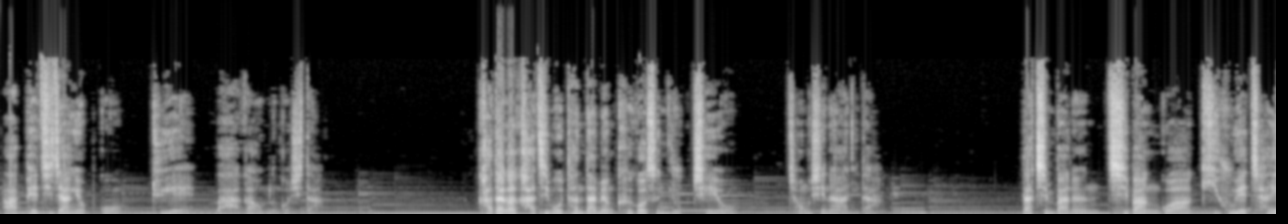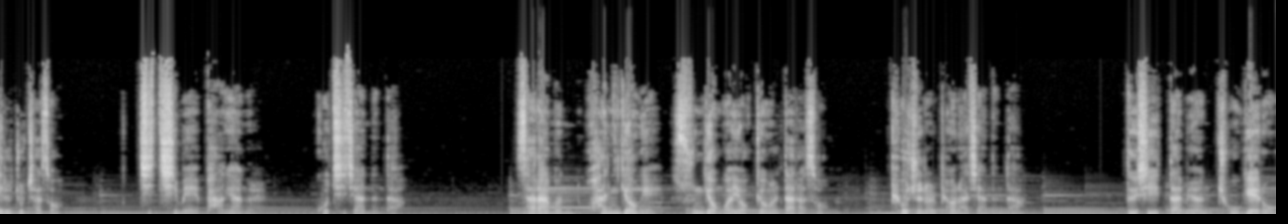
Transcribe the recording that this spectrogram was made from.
앞에 지장이 없고 뒤에 마가 없는 것이다. 가다가 가지 못한다면 그것은 육체요, 정신은 아니다. 나침반은 지방과 기후의 차이를 쫓아서 지침의 방향을 고치지 않는다. 사람은 환경의 순경과 역경을 따라서 표준을 변하지 않는다. 뜻이 있다면 조개로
